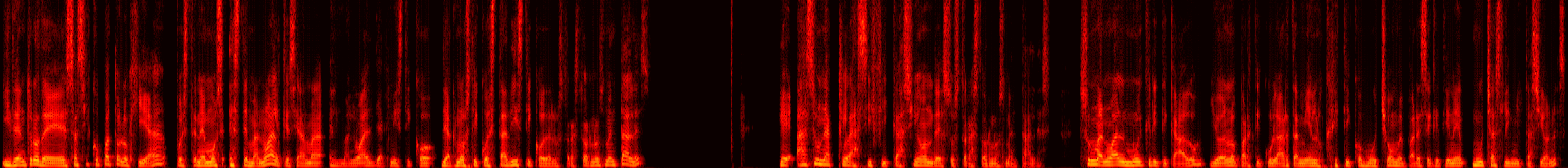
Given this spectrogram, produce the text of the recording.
Y dentro de esa psicopatología, pues tenemos este manual que se llama el Manual Diagnóstico, Diagnóstico Estadístico de los Trastornos Mentales, que hace una clasificación de esos trastornos mentales. Es un manual muy criticado, yo en lo particular también lo critico mucho, me parece que tiene muchas limitaciones,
